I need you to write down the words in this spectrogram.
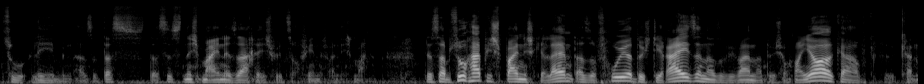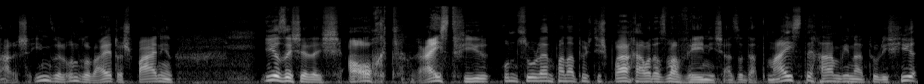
zu leben. Also das, das ist nicht meine Sache, ich würde es auf jeden Fall nicht machen. Deshalb so habe ich Spanisch gelernt, also früher durch die Reisen, also wir waren natürlich auf Mallorca, auf Kanarische Insel und so weiter, Spanien. Ihr sicherlich auch, reist viel und so lernt man natürlich die Sprache, aber das war wenig. Also das meiste haben wir natürlich hier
